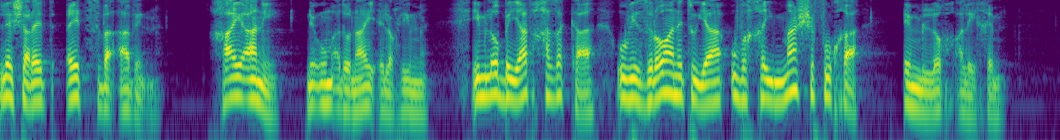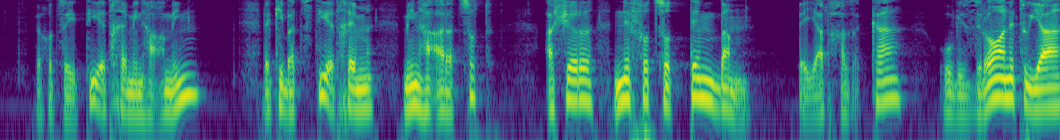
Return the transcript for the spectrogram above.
לשרת עץ ואבן. חי אני, נאום אדוני אלוהים, אם לא ביד חזקה, ובזרוע נטויה, ובחימה שפוכה, אמלוך עליכם. והוצאתי אתכם מן העמים, וקיבצתי אתכם מן הארצות, אשר נפוצותם בם, ביד חזקה, ובזרוע נטויה,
